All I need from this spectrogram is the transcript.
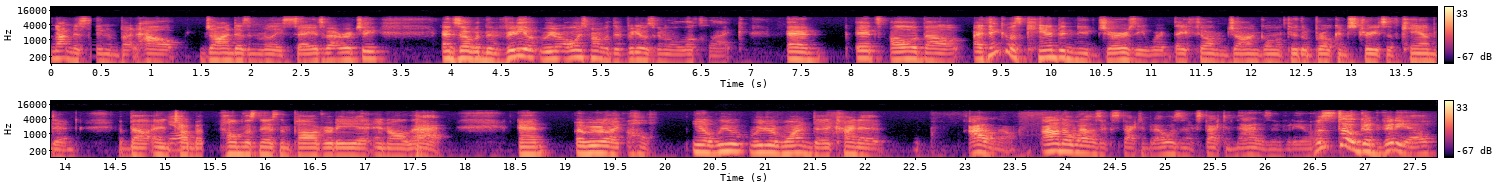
not misleading but how john doesn't really say it's about richie. And so with the video we were always wondering what the video was going to look like. And it's all about i think it was camden new jersey where they filmed john going through the broken streets of camden about and yeah. talk about homelessness and poverty and all that. And, and we were like oh you know we, we were wanting to kind of I don't know. I don't know what I was expecting, but I wasn't expecting that as a video. It was still a good video.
